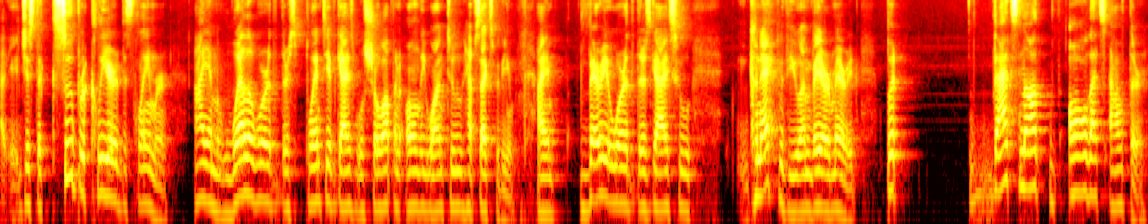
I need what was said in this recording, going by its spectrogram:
uh, just a super clear disclaimer? I am well aware that there's plenty of guys will show up and only want to have sex with you. I am very aware that there's guys who connect with you and they are married. But that's not all that's out there.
